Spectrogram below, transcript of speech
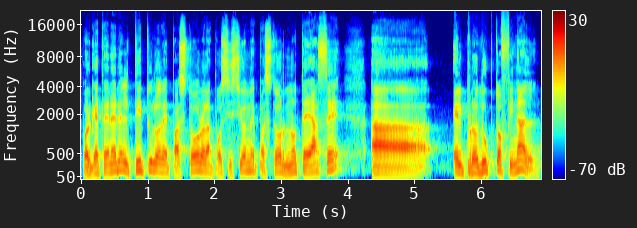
porque tener el título de pastor o la posición de pastor no te hace ah, el producto final.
